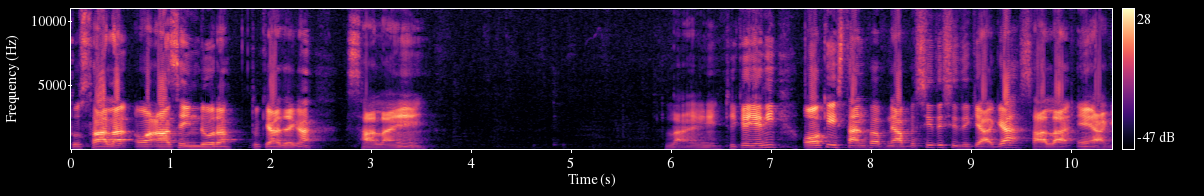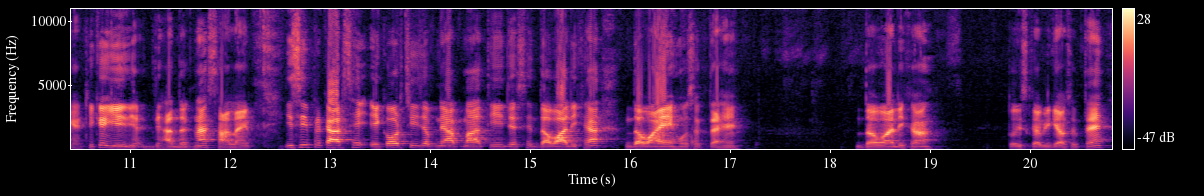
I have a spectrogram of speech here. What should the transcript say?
तो साला, और आ से इंड रहा तो क्या आ जाएगा? सालाएँ। लाएँ, ठीक है? यानी अ के स्थान पर अपने आप में सीधे सीधे क्या आ गया? सालाएँ आ गया, ठीक है? ये ध्यान रखना, सालाएँ। इसी प्रकार से एक और चीज़ अपने आप में आती है, जैसे दवा लिखा, दवाएँ हो सकता है। दवा लिखा तो इसका भी क्या हो सकता है?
